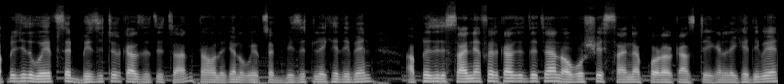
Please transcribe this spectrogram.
আপনি যদি ওয়েবসাইট ভিজিটের কাজ দিতে চান, তাহলে এখানে ওয়েবসাইট ভিজিট লিখে দিবেন। আপনি যদি সাইন আপের কাজ দিতে চান, অবশ্যই সাইন আপ করার কাজটি এখানে লিখে দিবেন।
